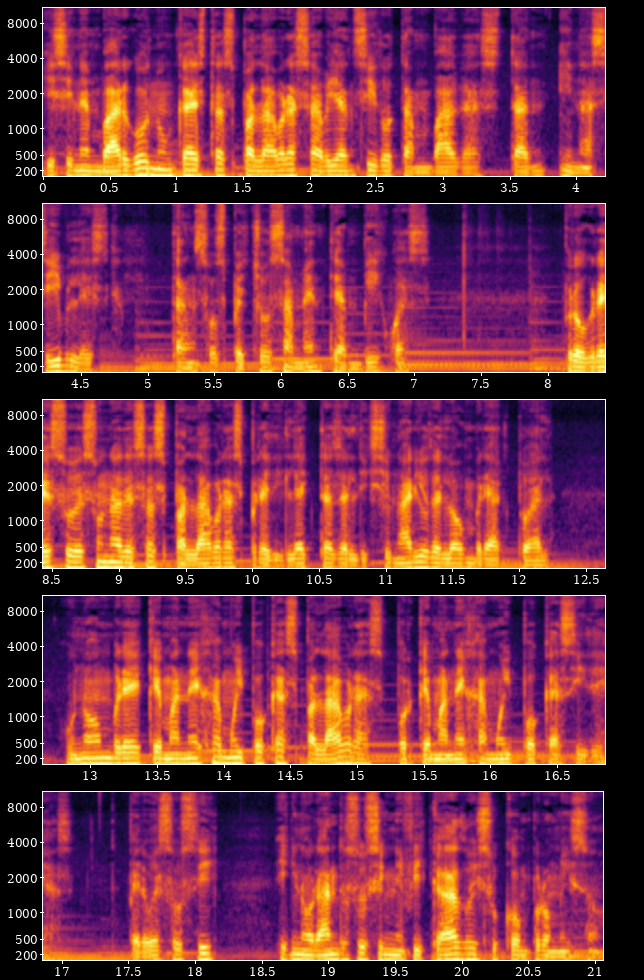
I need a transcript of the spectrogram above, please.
y sin embargo nunca estas palabras habían sido tan vagas, tan inasibles, tan sospechosamente ambiguas. Progreso es una de esas palabras predilectas del diccionario del hombre actual, un hombre que maneja muy pocas palabras porque maneja muy pocas ideas, pero eso sí, ignorando su significado y su compromiso.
